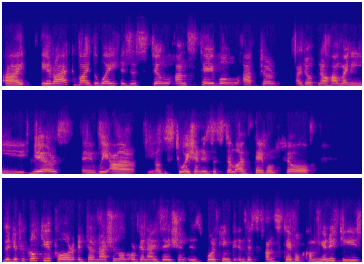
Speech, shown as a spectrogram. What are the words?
I Iraq, by the way, is still unstable after I don't know how many years. Uh, we are, you know, the situation is still unstable. So the difficulty for international organization is working in this unstable communities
